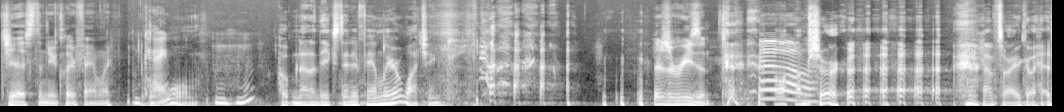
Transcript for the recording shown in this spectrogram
Just the nuclear family. Okay. Cool. Mm-hmm. Hope none of the extended family are watching. There's a reason. Oh, I'm sure. I'm sorry. Go ahead.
